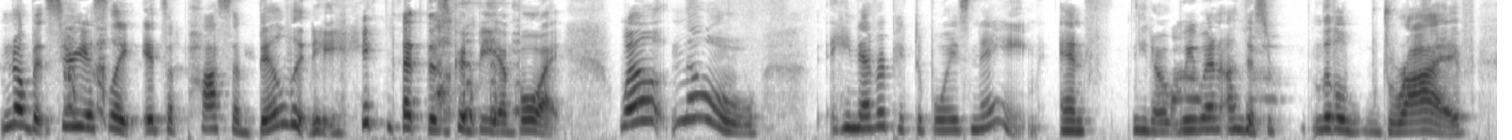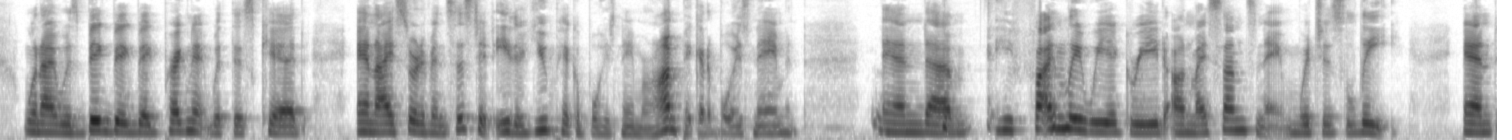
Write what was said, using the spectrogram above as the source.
no, but seriously, it's a possibility that this could be a boy. Well, no. he never picked a boy's name. And, you know, wow. we went on this little drive when I was big, big, big pregnant with this kid. And I sort of insisted either you pick a boy's name or I'm picking a boy's name. And, and um, he finally, we agreed on my son's name, which is Lee. And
